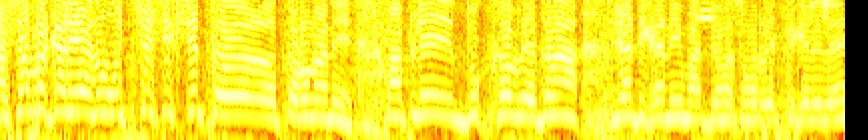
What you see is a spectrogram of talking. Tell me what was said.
अशा प्रकारे उच्च शिक्षित तरुणाने आपले दुःख वेदना या ठिकाणी माध्यमासमोर व्यक्त केलेले आहे.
